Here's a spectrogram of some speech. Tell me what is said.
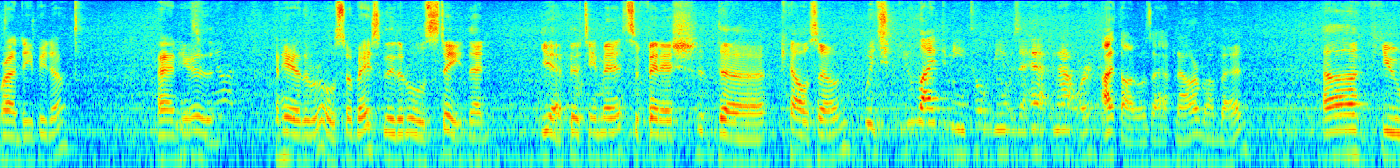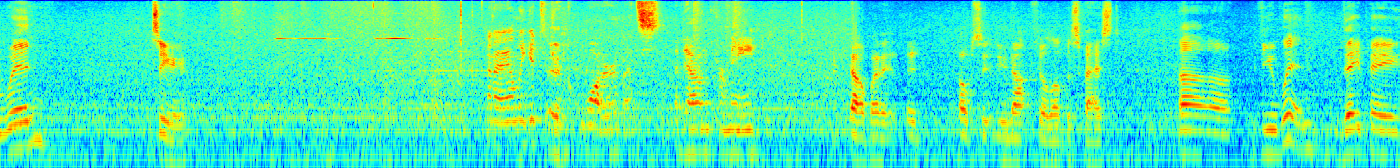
we're at DP Dough, and here, are the, and here are the rules. So basically, the rules state that you have 15 minutes to finish the calzone. Which you lied to me and told me it was a half an hour. I thought it was a half an hour. My bad. Uh, if you win, see here. And I only get to drink water. That's a down for me. No, but it, it helps it you not fill up as fast. Uh, if you win, they pay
